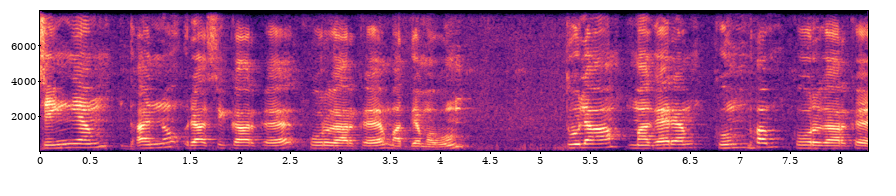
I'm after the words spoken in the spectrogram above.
ചിങ്ങം ധനു രാശിക്കാർക്ക് കൂറുകാർക്ക് മധ്യമവും തുലാം മകരം കുംഭം കൂറുകാർക്ക്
